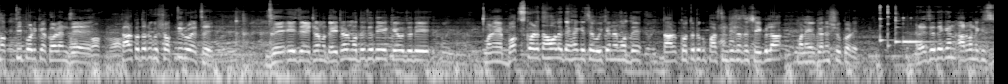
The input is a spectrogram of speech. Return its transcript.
শক্তি পরীক্ষা করেন যে কার কতটুকু শক্তি রয়েছে। যে এই যে এটার মধ্যে এটার মধ্যে যদি কেউ যদি মানে বক্স করে, তাহলে দেখা গেছে উইকেন্ডের মধ্যে তার কতটুকু পার্সেন্টেজ আছে, সেইগুলা মানে ওইখানে শু করে। এই যে দেখেন আরও অনেক কিছু।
